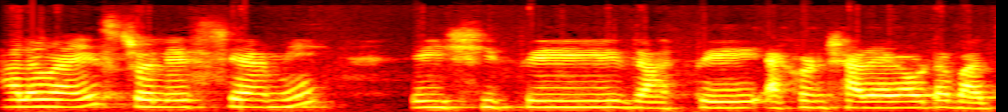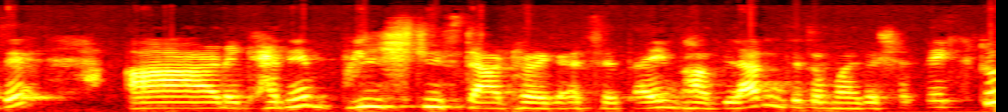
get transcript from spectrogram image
হ্যালো গাইস চলে এসেছি আমি এই শীতে, রাতে, এখন সাড়ে এগারোটা বাজে, আর এখানে বৃষ্টি স্টার্ট হয়ে গেছে, তাই ভাবলাম যে তোমাদের সাথে একটু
